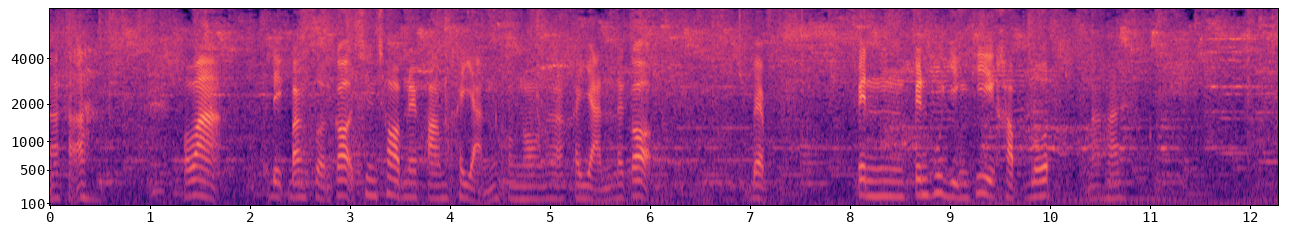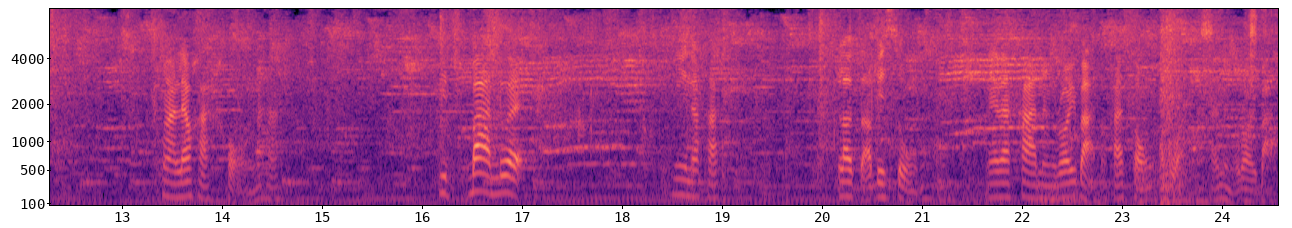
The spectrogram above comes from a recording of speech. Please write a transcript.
นะคะ เพราะว่าเด็กบางส่วนก็ชื่นชอบในความขยันของน้องนะคะขยันแล้วก็แบบเป็นเป็นผู้หญิงที่ขับรถนะคะ มาแล้วค่ะของนะคะปิดบ้านด้วย นี่นะคะ เราจะเอาไปส่ง ในราคา 100 บาทนะคะสองขวดนะคะ100 บาท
